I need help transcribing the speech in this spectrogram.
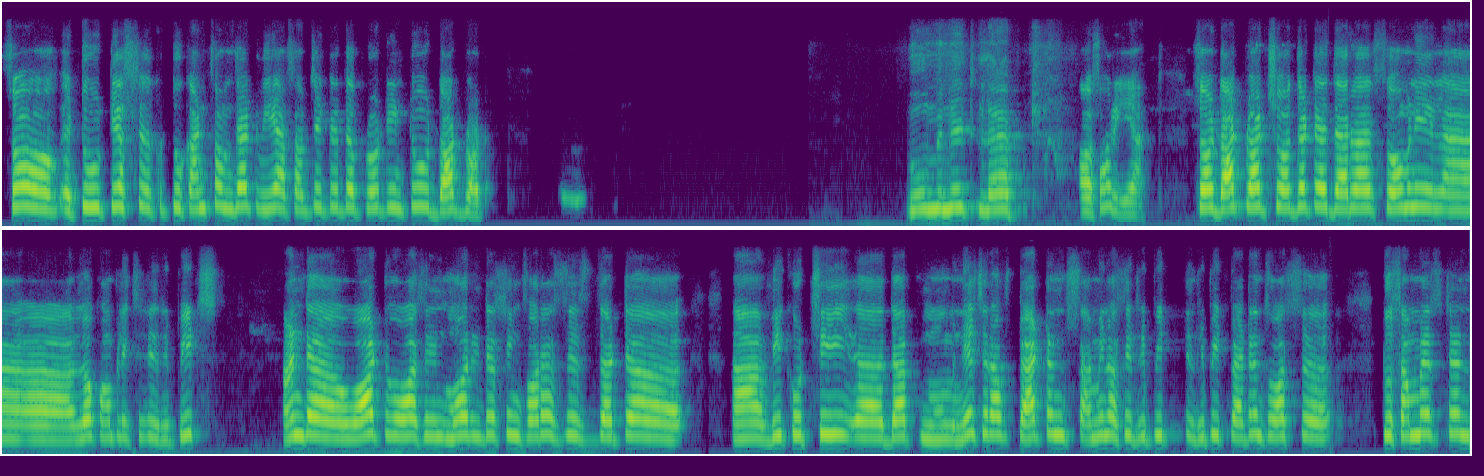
So uh, to test, uh, to confirm that, we have subjected the protein to dot plot. Two minutes left. Oh, sorry, yeah. So dot plot showed that uh, there were so many uh, low complexity repeats. And uh, what was in more interesting for us is that uh, uh, we could see the nature of patterns, amino acid repeat, repeat patterns was to some extent,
